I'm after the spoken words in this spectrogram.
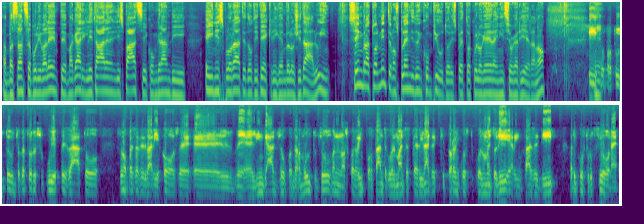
abbastanza polivalente, magari letale negli spazi e con grandi e inesplorate doti tecniche in velocità. Lui sembra attualmente uno splendido incompiuto rispetto a quello che era a inizio carriera, no? Sì, eh. soprattutto è un giocatore su cui è pesato sono pesate varie cose, eh, eh, l'ingaggio quando era molto giovane, una squadra importante come il Manchester United che però in questo, quel momento lì era in fase di ricostruzione,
